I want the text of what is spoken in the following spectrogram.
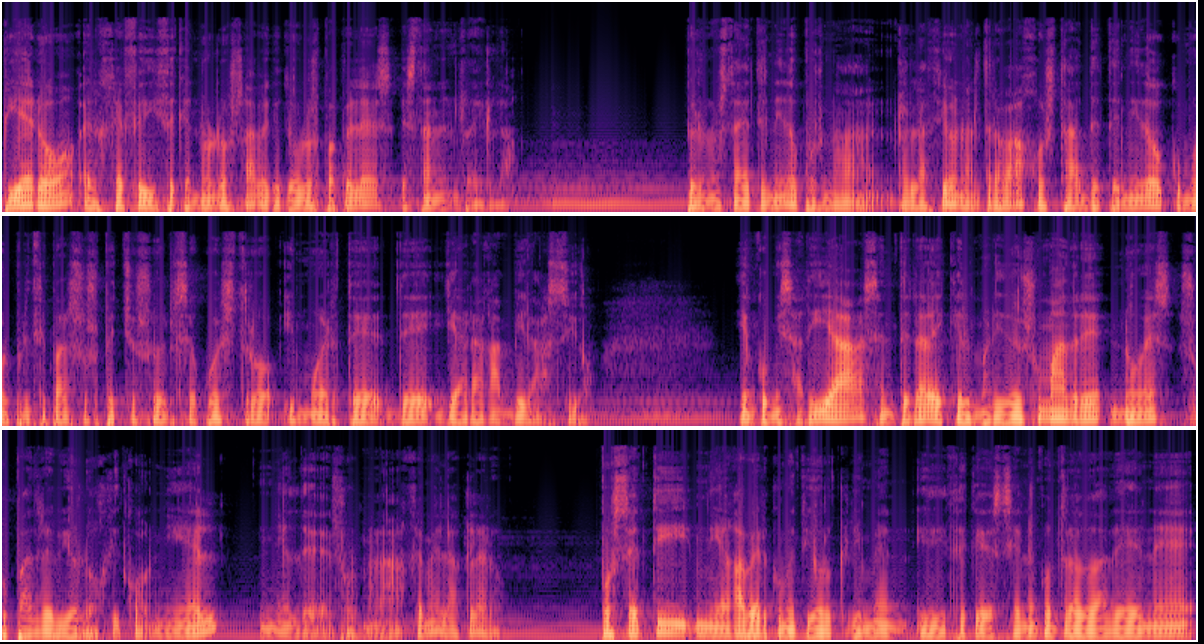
Piero, el jefe, dice que no lo sabe, que todos los papeles están en regla. Pero no está detenido por nada en relación al trabajo, está detenido como el principal sospechoso del secuestro y muerte de Yara Gambirasio y en comisaría se entera de que el marido de su madre no es su padre biológico, ni él ni el de su hermana gemela, claro. Posetti niega haber cometido el crimen y dice que si han encontrado ADN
